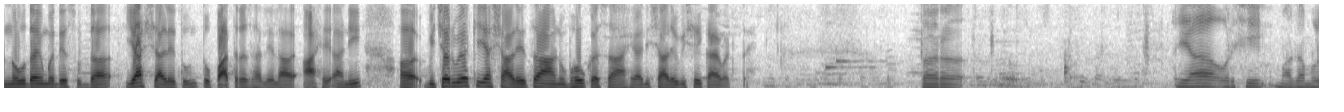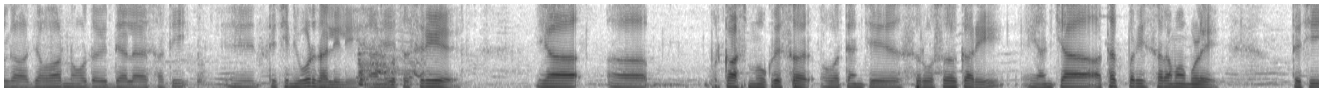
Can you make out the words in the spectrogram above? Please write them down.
नौदायमध्ये सुद्धा या शाळेतून तो पात्र झालेला आहे आणि विचारूया की या शाळेचा अनुभव कसा आहे आणि शाळेविषयी काय वाटतंय? तर या वर्षी माझा मुलगा जवाहर नवोदय विद्यालयासाठी त्याची निवड झालेली आहे आणि याचं श्रेय या प्रकाश मोकरे सर व त्यांचे सर्व सहकारी यांच्या अथक परिश्रमामुळे त्याची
